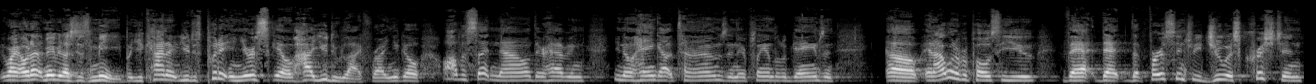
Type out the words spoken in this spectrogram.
right? Or that, maybe that's just me, but you kind of you just put it in your scale of how you do life, right? And you go, all of a sudden now they're having you know hangout times and they're playing little games, and uh, and I want to propose to you that that the first century Jewish Christian,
